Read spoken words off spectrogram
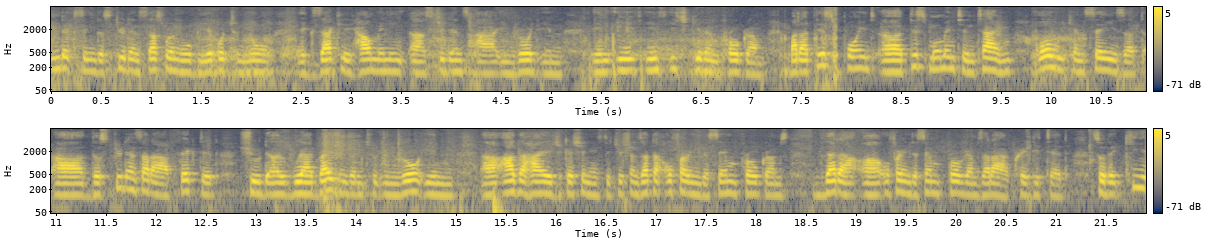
indexing the students, that's when we'll be able to know exactly how many uh, students are enrolled in in each, in each given program. But at this point, uh, at this moment in time, all we can say is that uh, the students that are affected should, uh, we're advising them to enroll in uh, other higher education institutions that are offering the same programs, that are uh, offering the same programs that are accredited. So the key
